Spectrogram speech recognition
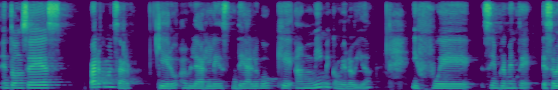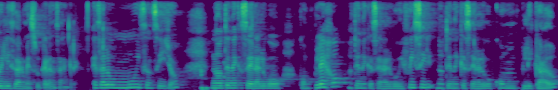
Entonces, para comenzar, quiero hablarles de algo que a mí me cambió la vida y fue simplemente estabilizar mi azúcar en sangre. Es algo muy sencillo, no tiene que ser algo complejo, no tiene que ser algo difícil, no tiene que ser algo complicado.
